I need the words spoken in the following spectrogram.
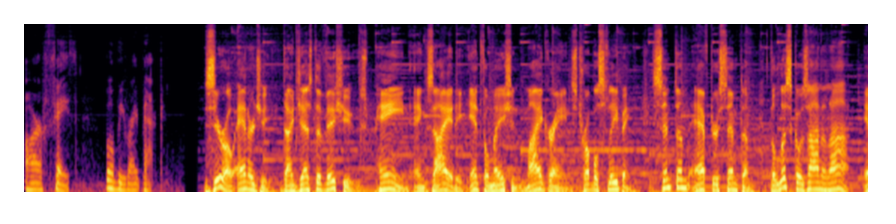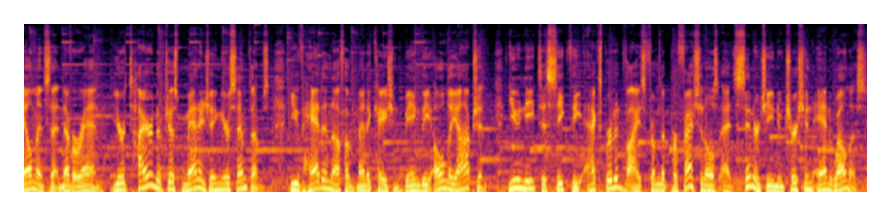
our faith. We'll be right back. Zero energy, digestive issues, pain, anxiety, inflammation, migraines, trouble sleeping, symptom after symptom. The list goes on and on. Ailments that never end. You're tired of just managing your symptoms. You've had enough of medication being the only option. You need to seek the expert advice from the professionals at Synergy Nutrition and Wellness.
